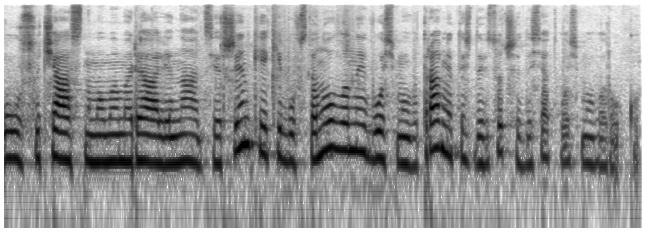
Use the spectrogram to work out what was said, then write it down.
у сучасному меморіалі на Дзержинки, який був встановлений 8 травня 1968 року.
